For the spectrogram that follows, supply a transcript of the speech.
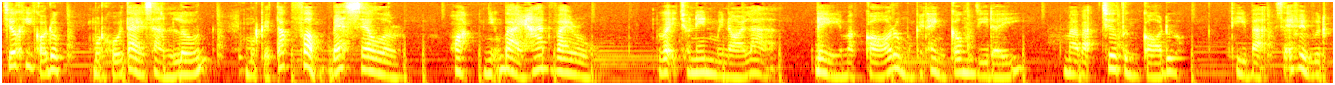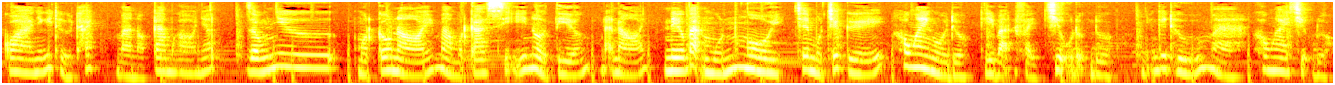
Trước khi có được một khối tài sản lớn, một cái tác phẩm bestseller, hoặc những bài hát viral. Vậy cho nên mới nói là để mà có được một cái thành công gì đấy mà bạn chưa từng có được, thì bạn sẽ phải vượt qua những cái thử thách mà nó cam go nhất. Giống như một câu nói mà một ca sĩ nổi tiếng đã nói, nếu bạn muốn ngồi trên một chiếc ghế không ai ngồi được, thì bạn phải chịu đựng được những cái thứ mà không ai chịu được.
